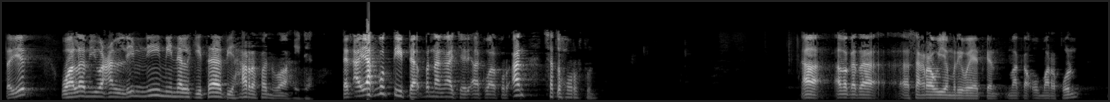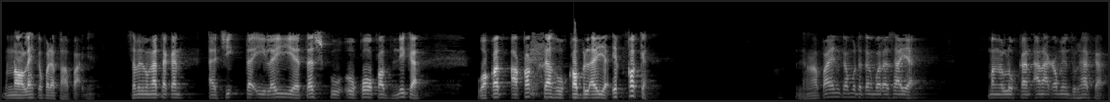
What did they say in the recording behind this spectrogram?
Tayyib. walam yu'allimni minal kitabi harfan wahida. Dan ayahku tidak pernah ngajari aku Al-Quran satu huruf pun. Ah, apa kata sang rawi yang meriwayatkan? Maka Umar pun menoleh kepada bapaknya. Sambil mengatakan, Ajikta ilayya tasku uquqabnika. Waqad aqaqtahu qabla ayya iqqaka. Nah, ngapain kamu datang kepada saya? Mengeluhkan anak kamu yang durhaka.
